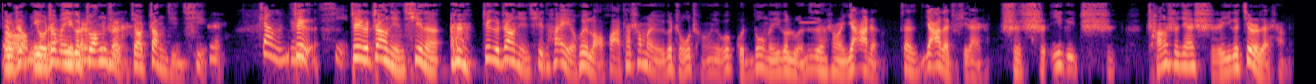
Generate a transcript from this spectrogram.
有这、有这么一个装置叫胀紧器。对胀这个紧器。这个胀紧器呢，这个胀紧器它也会老化，它上面有一个轴承，有个滚动的一个轮子在上面压着，在压在皮带上，使使一个使长时间使着一个劲儿在上面。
